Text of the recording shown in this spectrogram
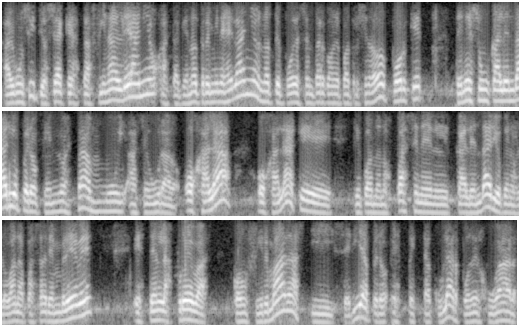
algún sitio. O sea que hasta final de año, hasta que no termines el año, no te puedes sentar con el patrocinador porque tenés un calendario pero que no está muy asegurado. Ojalá, ojalá que, cuando nos pasen el calendario, que nos lo van a pasar en breve, estén las pruebas confirmadas y sería pero espectacular poder jugar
